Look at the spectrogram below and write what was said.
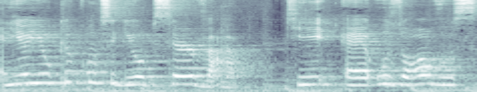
e aí, o que eu consegui observar? que é, os ovos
